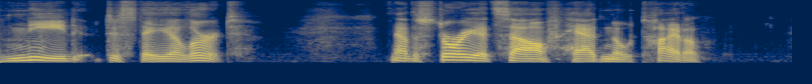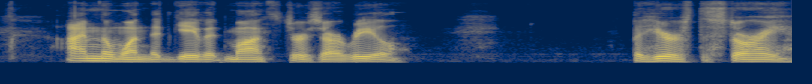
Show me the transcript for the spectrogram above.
need to stay alert. Now, the story itself had no title. I'm the one that gave it Monsters Are Real. But here's the story.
